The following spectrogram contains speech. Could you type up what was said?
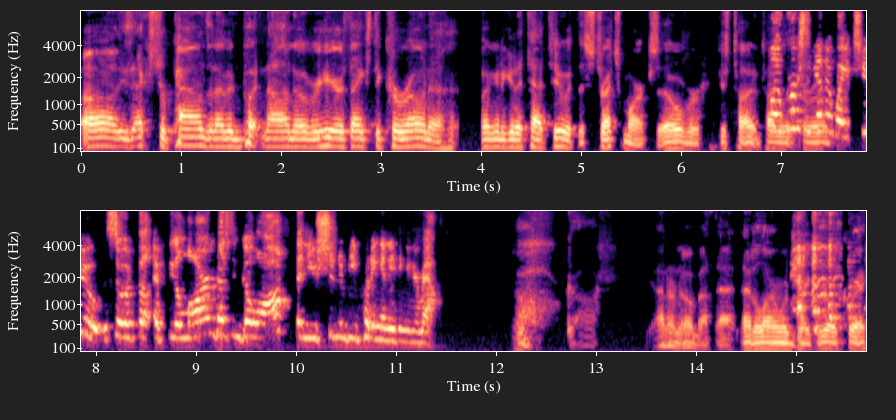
oh, these extra pounds that I've been putting on over here thanks to Corona. I'm going to get a tattoo with the stretch marks over. Just t- well, it works the other way too. So if the, if the alarm doesn't go off, then you shouldn't be putting anything in your mouth. Oh gosh, I don't know about that. That alarm would break real quick.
